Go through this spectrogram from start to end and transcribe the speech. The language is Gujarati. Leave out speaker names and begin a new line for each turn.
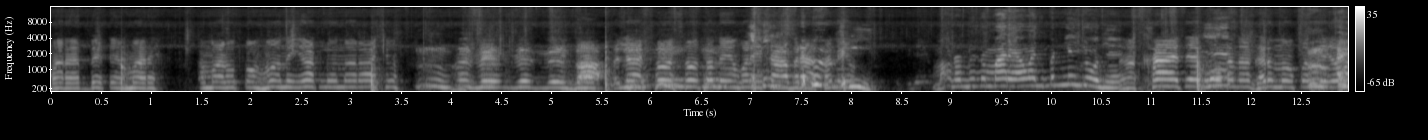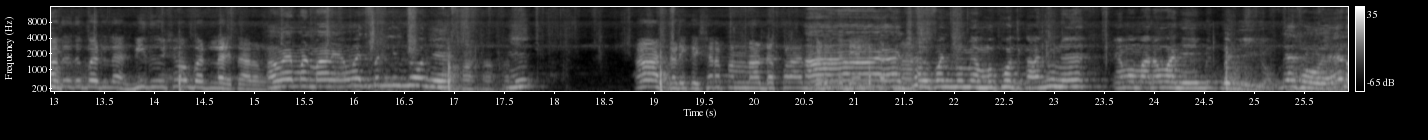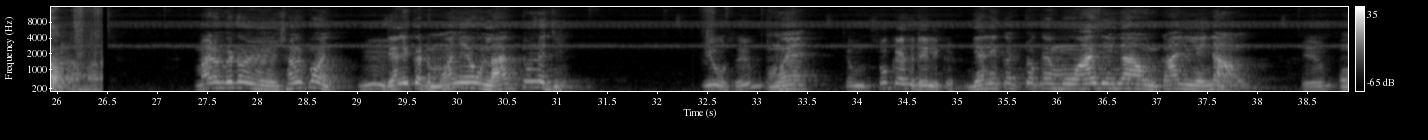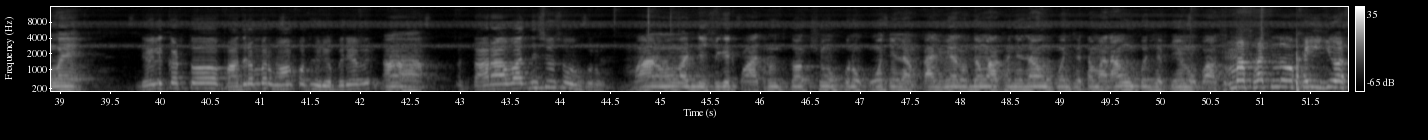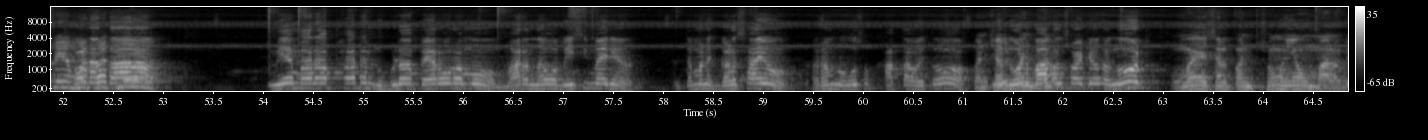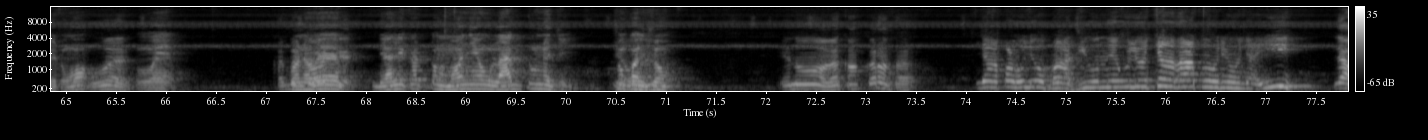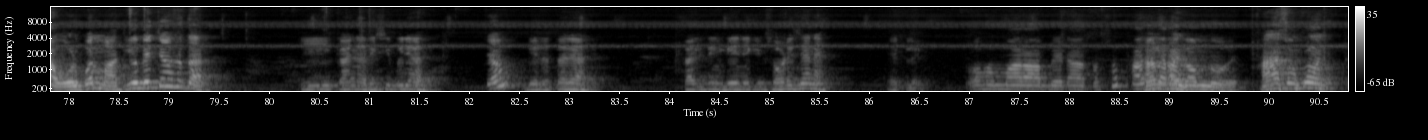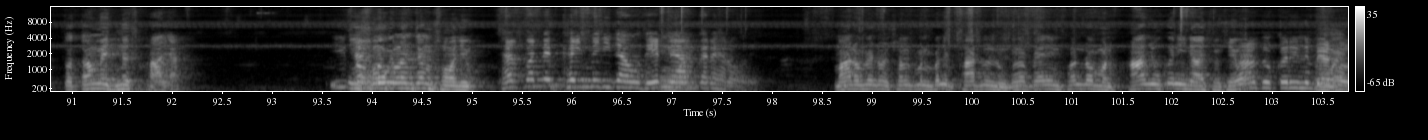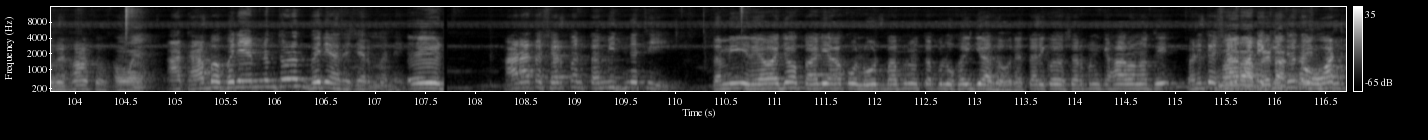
મારા બેટે મારે અમારો તો મને આટલો ના રાખ્યો એટલે શું શું તને વળે કાબરા તને
મારો બેટો મારે અવાજ બદલી ગયો છે.
ખાય તે પોતાના ઘરનો પછી અવાજ જ બદલાય. બીજું શું બદલાય તારો?
હવે પણ મારે અવાજ બદલી ગયો છે.
આ ઘડી કે સરપંચ ના ડફળા ઘડી કે ડેલી
આ
કટના.
સરપંચનું મેં મફત કાઢ્યું ને એમાં મારો અવાજ બદલી ગયો. બેસો હેલો મારો બેટો સરપંચ. ડેલિકેટ મને એવું લાગતું નથી.
એવું છે એમ?
હું
કેમ શું કહે છે ડેલિકેટ
ડેલિકેટ તો કે હું આજે ના આવું કાલે ના આવું.
એમ.
હું
ડેલિકેટ તો ભાદ્રંબર વાંકો થઈ રહ્યો બરાબર?
હા હા.
તારા અવાજ ને શું શું કરું?
મારો અવાજ ને સિગરેટ પાથરું કંઈક શું કરું? પહોંચેલા કાલ વેલો દવાખાને જવું પડશે તમારે આવવું પડશે પેલું પાછું.
મફત નો ખાઈ ગયો છે મફત નો
મેં મારા ફાટલ લુગડા પહેરો રમો મારા નવો બેસી માર્યા. તમને ગળસાયો રમનો ઓછો ખાતા હોય તો.
પણ
લોટ બાપલ સોટ્યો છે લોટ.
ઓય સરપંચ શું એવું મારો બેટું હો?
ઓય.
પણ હવે
ડેલી
કટ તો મને એવું લાગતું નથી. શું કરશો?
એનો હવે કાંક કરો તાર.
જ્યાં પણ ઓલ્યો માધીઓ ને ઓલ્યો ક્યાં રાતો રહ્યો લ્યા ઈ?
લ્યા આ માધીઓ બે બેચ્યા છે તાર?
ઈ કાલના ઋષિ બર્યા છે.
કેમ?
બે જતા રહ્યા છે. કાલી દિન બે એક એક છોડી છે ને એટલે.
ઓહો મારા બેટા તો શું થાશે તારા
સરપંચ.
હોય
હા શું કોણ? તો તમે જ નથી ફાલ્યા.
ઈ
છોકરાને ચમ સોલ્યું?
સરપંચને જ ખાઈને મરી જાવું છે એટલે આમ કરે હરો
મારો બેટો સરપંચ ભલે ફાટલું ઘણો પહેરીને ફંડો પણ હાજુ કરી નાખ્યો છે હાજુ
આ તો કરીને બેઠો છે હા તો
ઓય.
આ ખાબા ભર્યા એમને એમ થોડા ને ભર્યા છે સરપંચ.
એ
આના તો સરપંચ તમે જ નથી.
તમે રેવા જો કાલી આખો લોટ બાપનું તપલું ખાઈ ગયા છો. અને તારી કોઈ સરપંચ કે હારો નથી?
પણ તે સરપંચે કીધું તો હોટ.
